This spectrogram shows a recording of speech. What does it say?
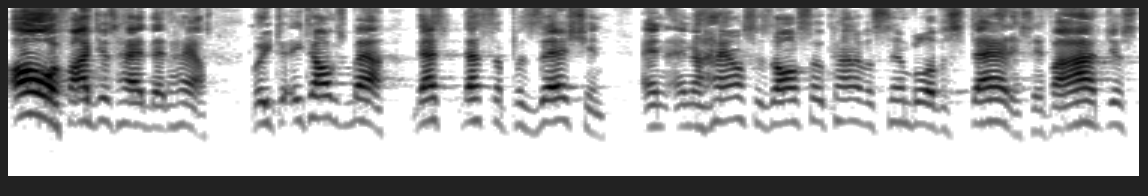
Oh, if I just had that house. But he, he talks about that's, that's a possession and, and a house is also kind of a symbol of a status. If I just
